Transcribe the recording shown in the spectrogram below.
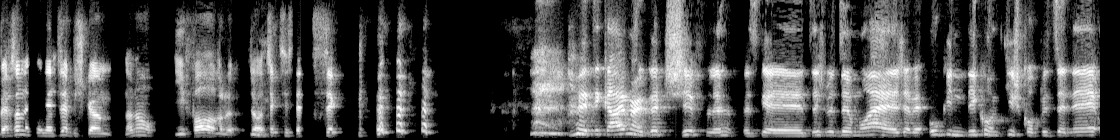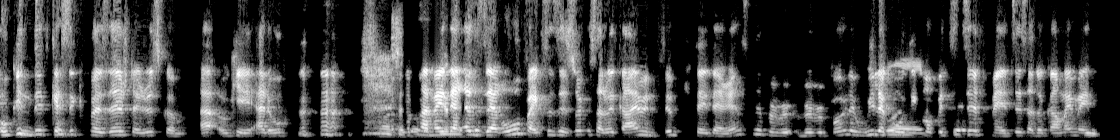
Personne ne le connaissait, puis je suis comme, non, non, il est fort, là. Genre, tu sais que c'est statistique. Mais t'es quand même un gars de chiffres, là. Parce que, tu sais, je veux dire, moi, j'avais aucune idée contre qui je compétitionnais, aucune idée de ce qu'il faisait. J'étais juste comme, ah, OK, allô. ça m'intéresse zéro. Fait que ça, c'est sûr que ça doit être quand même une fibre qui t'intéresse, là. Veux, veux, pas, là. Oui, le côté compétitif, mais, tu sais, ça doit quand même être.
